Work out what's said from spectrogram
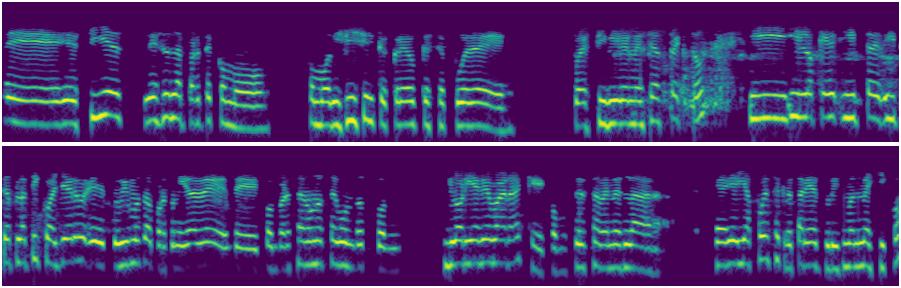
eh, sí es, esa es la parte como, como difícil que creo que se puede percibir en ese aspecto. Y, y lo que, y te, y te platico, ayer eh, tuvimos la oportunidad de, de conversar unos segundos con Gloria Guevara, que como ustedes saben es la, ella fue secretaria de Turismo en México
